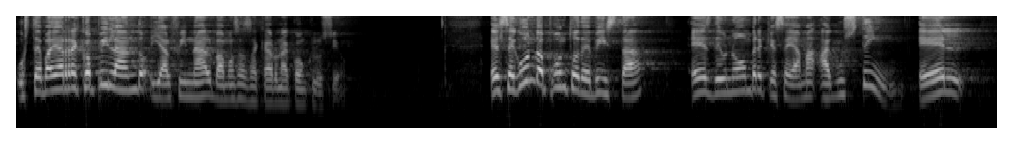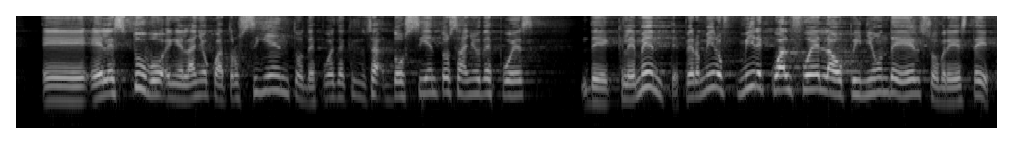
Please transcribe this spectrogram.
usted vaya recopilando y al final vamos a sacar una conclusión. El segundo punto de vista es de un hombre que se llama Agustín. Él, eh, él estuvo en el año 400 después de Cristo, o sea, 200 años después de Clemente. Pero mire, mire cuál fue la opinión de él sobre este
